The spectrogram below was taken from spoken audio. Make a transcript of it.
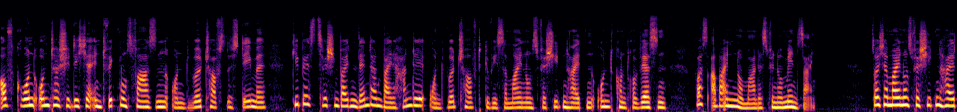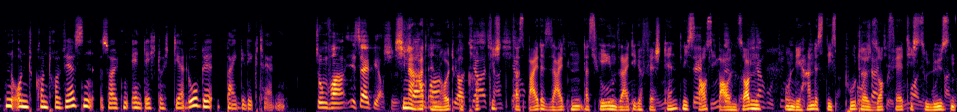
Aufgrund unterschiedlicher Entwicklungsphasen und Wirtschaftssysteme gibt es zwischen beiden Ländern bei Handel und Wirtschaft gewisse Meinungsverschiedenheiten und Kontroversen, was aber ein normales Phänomen sei. Solche Meinungsverschiedenheiten und Kontroversen sollten endlich durch Dialoge beigelegt werden. China hat erneut bekräftigt, dass beide Seiten das gegenseitige Verständnis ausbauen sollen, um die Handelsdispute sorgfältig zu lösen.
